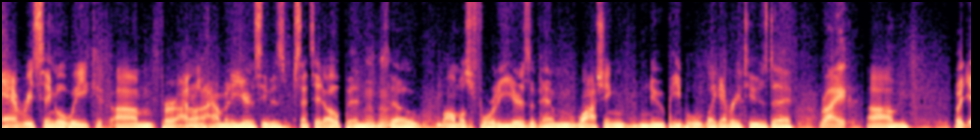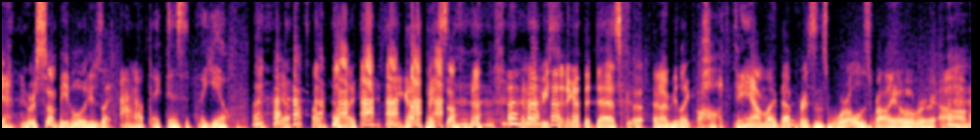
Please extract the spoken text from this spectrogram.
every single week um, for I don't know how many years he was since it opened. So almost forty years of him watching new people like every Tuesday. Right. Um, but yeah, there were some people who's like, I don't think this is for you. yeah, like, you gotta pick something. up. And I'd be sitting at the desk, uh, and I'd be like, "Oh, damn! Like that person's world is probably over." Um,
